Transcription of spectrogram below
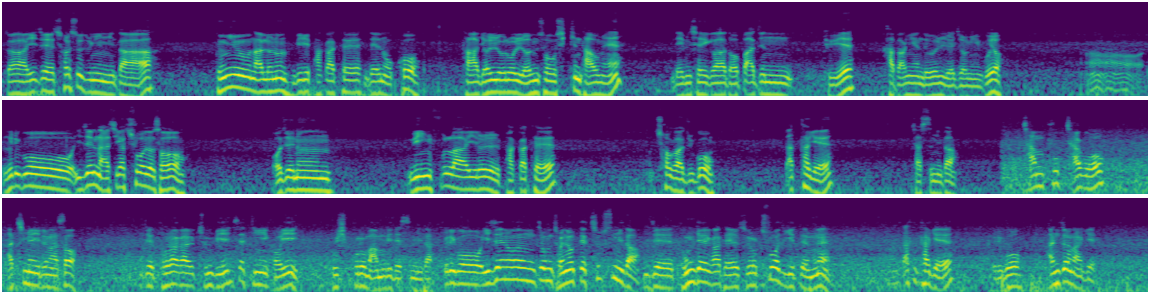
자, 이제 철수 중입니다. 등유 난로는 미리 바깥에 내놓고 다 연료를 연소시킨 다음에 냄새가 더 빠진 뒤에 가방에 넣을 예정이고요. 어, 그리고 이제는 날씨가 추워져서 어제는 윙 플라이를 바깥에 쳐가지고 따뜻하게 잤습니다. 잠 푹 자고 아침에 일어나서 이제 돌아갈 준비 세팅이 거의 90% 마무리됐습니다. 그리고 이제는 좀 저녁 때 춥습니다. 이제 동계가 될수록 추워지기 때문에 따뜻하게 그리고 안전하게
